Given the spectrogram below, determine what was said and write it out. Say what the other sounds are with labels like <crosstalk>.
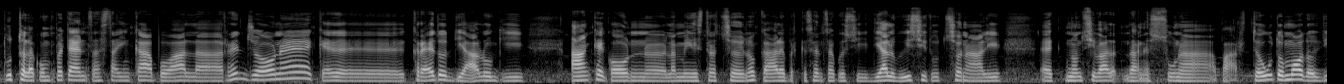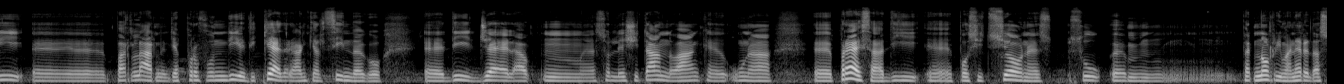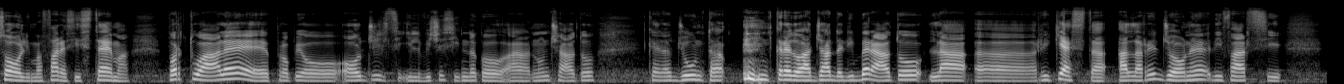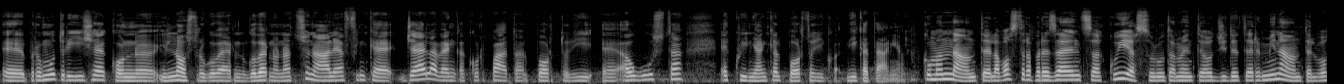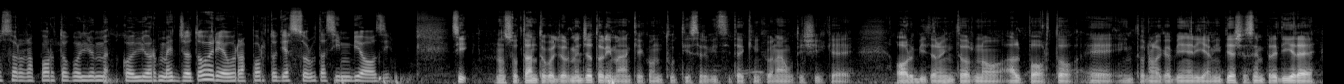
tutta la competenza sta in capo alla regione che credo dialoghi anche con l'amministrazione locale perché senza questi dialoghi istituzionali eh, non si va da nessuna parte. Ho avuto modo di eh, parlarne, di approfondire, di chiedere anche al sindaco eh, di Gela mh, mm, sollecitando anche una eh, presa di eh, posizione su, ehm, per non rimanere da soli ma fare sistema portuale proprio oggi il, il vice sindaco ha annunciato che la Giunta <clears throat> credo ha già deliberato la eh, richiesta alla Regione di farsi eh, promotrice con il nostro governo, il governo nazionale, affinché Gela venga accorpata al porto di eh, Augusta e quindi anche al porto di, di, Catania. Comandante, la vostra presenza qui è assolutamente oggi determinante, il vostro rapporto con gli, con gli ormeggiatori è un rapporto di assoluta simbiosi. Sì, non soltanto con gli ormeggiatori ma anche con tutti i servizi tecnico-nautici che orbitano intorno al porto e intorno alla capineria. Mi piace sempre dire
